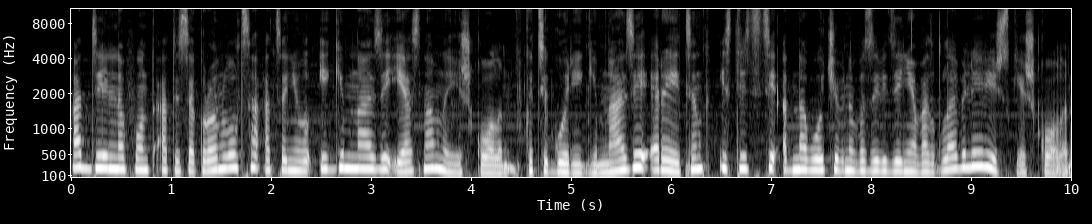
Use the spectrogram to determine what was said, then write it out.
Отдельно фонд Атиса Кронволса оценивал и гимназии, и основные школы. В категории гимназий рейтинг из 31 учебного заведения возглавили рижские школы.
